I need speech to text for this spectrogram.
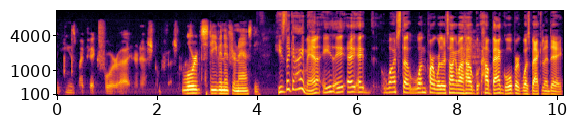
and he is my pick for uh, international professional. Lord Steven, if you're nasty. He's the guy, man. He, I, I, I watched the one part where they're talking about how how bad Goldberg was back in the day,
